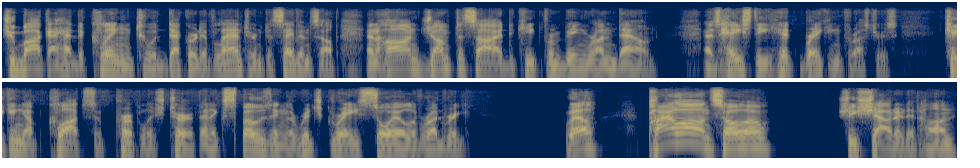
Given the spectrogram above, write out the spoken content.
Chewbacca had to cling to a decorative lantern to save himself, and Han jumped aside to keep from being run down. As Hasti hit braking thrusters, kicking up clots of purplish turf and exposing the rich gray soil of Rudrig. Well, pile on, Solo, she shouted at Han.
